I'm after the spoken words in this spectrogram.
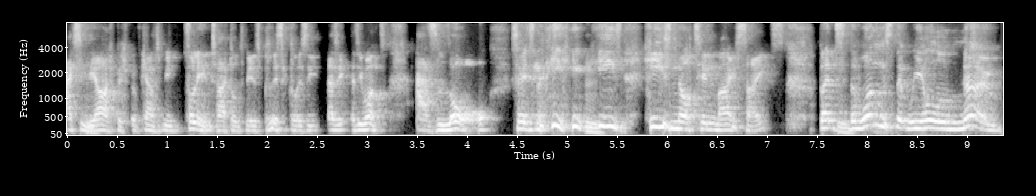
actually, the hmm. Archbishop of Canterbury is fully entitled to be as political as he, as he, as he wants, as law. So he, mm. he's he's not in my sights. But mm. the ones that we all know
